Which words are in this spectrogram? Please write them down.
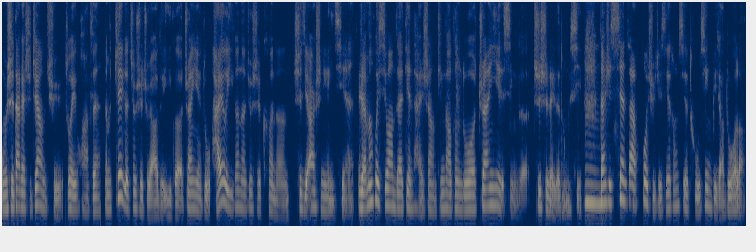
我们是大概是这样去做一个划分，那么这个就是主要的一个专业度。还有一个呢，就是可能十几二十年以前，人们会希望在电台上听到更多专业性的知识类的东西。嗯，但是现在获取这些东西的途径比较多了。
